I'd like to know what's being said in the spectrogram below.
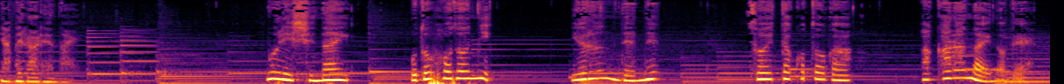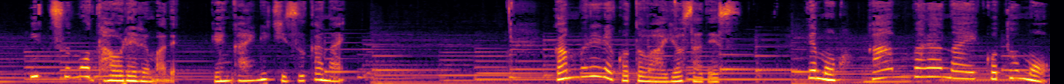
やめられない。無理しない、ほどほどに、緩んでね。そういったことがわからないので、いつも倒れるまで限界に気づかない。頑張れることは良さです。でも、頑張らないことも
